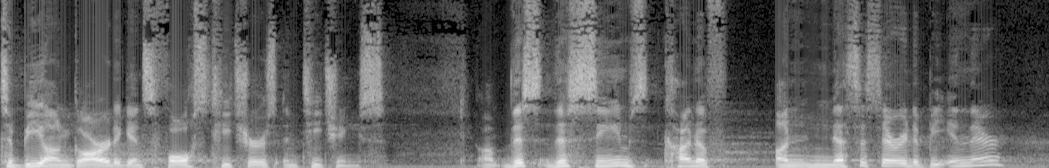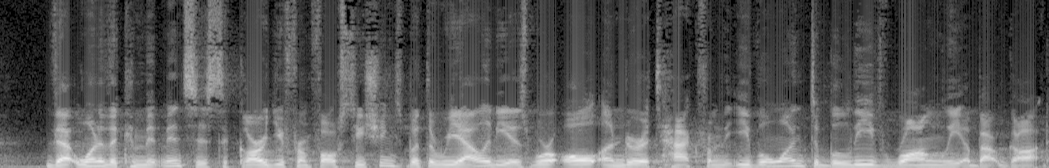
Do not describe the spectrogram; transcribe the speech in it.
to be on guard against false teachers and teachings. Um, this, this seems kind of unnecessary to be in there, that one of the commitments is to guard you from false teachings, but the reality is we're all under attack from the evil one to believe wrongly about God.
